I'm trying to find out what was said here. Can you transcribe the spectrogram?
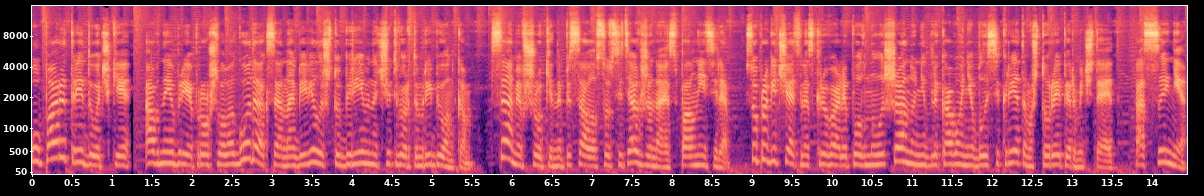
У пары три дочки, а в ноябре прошлого года Оксана объявила, что беременна четвертым ребенком. Сами в шоке написала в соцсетях жена исполнителя. Супруги тщательно скрывали пол малыша, но ни для кого не было секретом, что рэпер мечтает о сыне.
